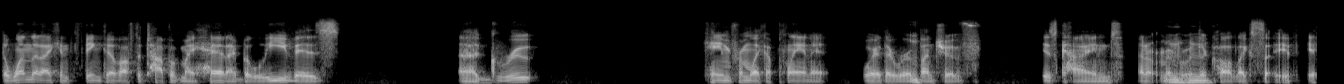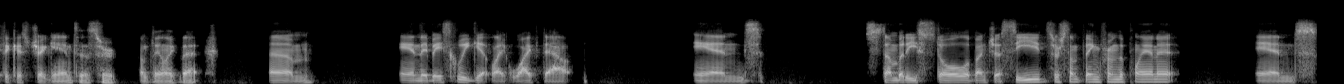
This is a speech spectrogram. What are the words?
the one that I can think of off the top of my head, I believe, is uh, Groot came from like a planet where there were a Mhm. bunch of his kind. I don't remember what they're called, like Ith- Ithacus gigantus or something like that. Um, and they basically get like wiped out, and somebody stole a bunch of seeds or something from the planet, and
